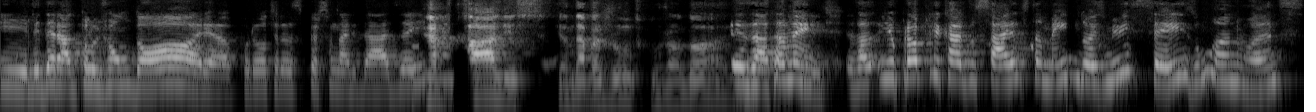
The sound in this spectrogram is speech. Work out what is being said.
e liderado pelo João Dória, por outras personalidades aí. Ricardo Salles, que andava junto com o João Dória. Exatamente. E o próprio Ricardo Salles também, em 2006, um ano antes,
